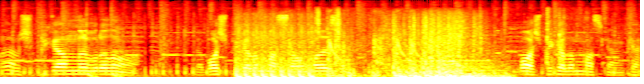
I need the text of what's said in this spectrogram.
Tamam şu pik alımları vuralım ama. Ya boş pik alınmaz, savunmalısın. Boş pik alınmaz kanka.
